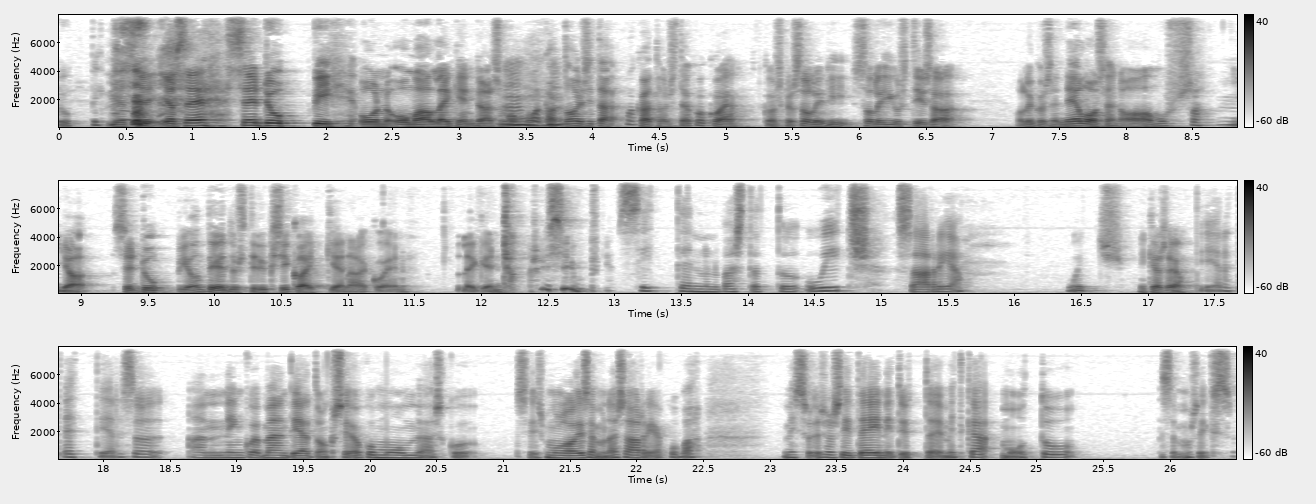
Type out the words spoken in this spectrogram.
Duppi. Ja se, ja se, se duppi on oma legendansa. Mm-hmm. Mä, katsoin sitä, mä katsoin sitä koko ajan, koska se oli, se oli justiinsa, oliko se nelosen aamussa. Mm. Ja se duppi on tietysti yksi kaikkien aikojen legendaarisimpia. Sitten on vastattu Witch-sarja. Witch? Mikä se on? Tiedät, et tiedä. Se on, niin kuin, mä en tiedä, onko se joku muu myös, kun siis mulla oli semmoinen sarjakuva, missä oli sellaisia teinityttöjä, mitkä muuttuu semmoisiksi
